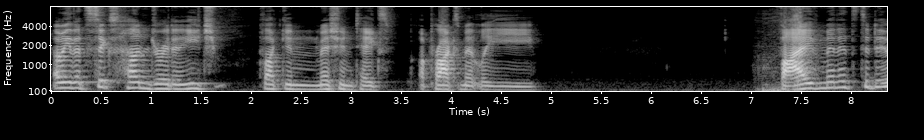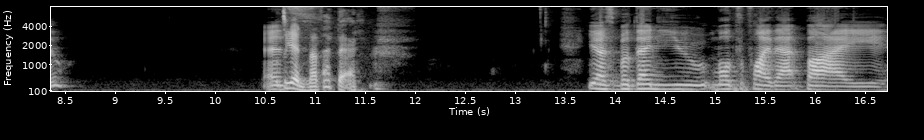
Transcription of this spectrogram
I mean, that's 600, and each fucking mission takes approximately five minutes to do. Once It's- again, not that bad. Yes, but then you multiply that by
